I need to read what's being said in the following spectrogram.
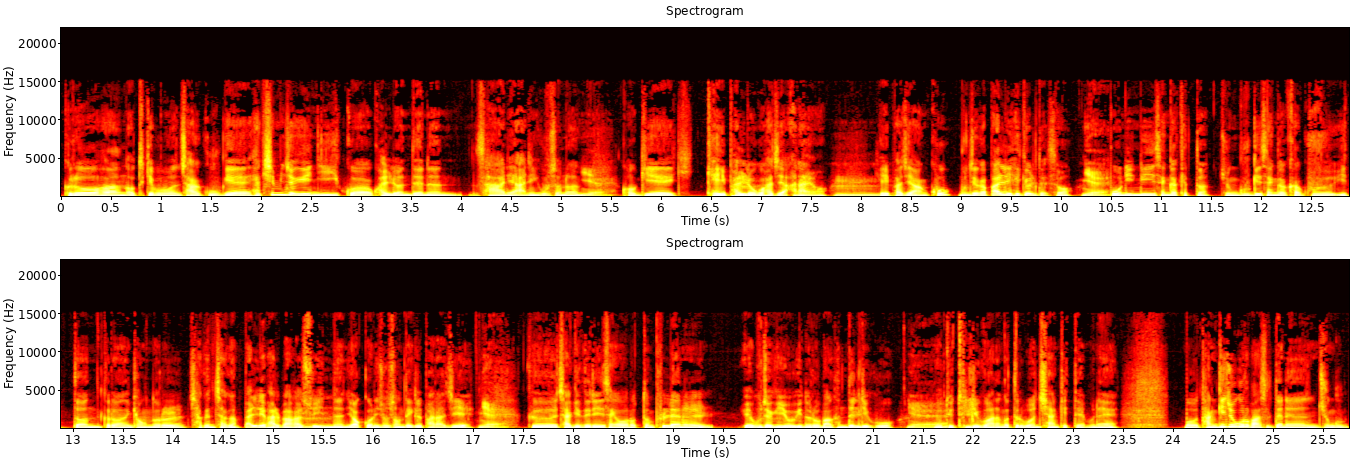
그러한 어떻게 보면 자국의 핵심적인 이익과 관련되는 사안이 아니고서는 예. 거기에 기- 개입하려고 음. 하지 않아요. 음. 개입하지 않고 문제가 빨리 해결돼서 예. 본인이 생각했던 중국이 생각하고 있던 그런 경로를 차근차근 빨리 밟아갈 수 음. 있는 여건이 조성되길 바라지 예. 그 자기들이 세워놓던 플랜을 외부적인 음. 요인으로 막 흔들리고 예. 뒤틀리고 하는 것들을 원치 않기 때문에 뭐 단기적으로 봤을 때는 중국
